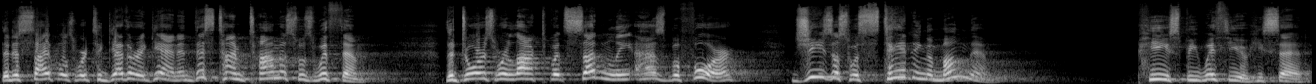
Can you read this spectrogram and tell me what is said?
the disciples were together again, and this time Thomas was with them. The doors were locked, but suddenly, as before, Jesus was standing among them. Peace be with you, he said.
